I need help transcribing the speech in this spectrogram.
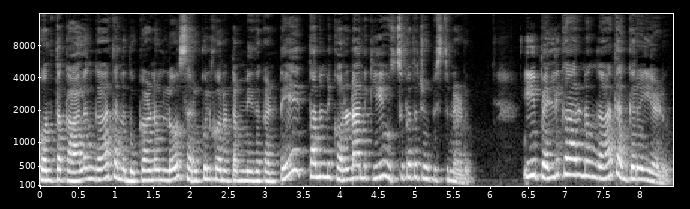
కొంతకాలంగా తన దుకాణంలో సరుకులు కొనటం మీద కంటే తనని కొనడానికి ఉత్సుకత చూపిస్తున్నాడు. ఈ పెళ్ళి కారణంగా దగ్గరయ్యాడు.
